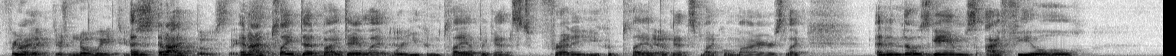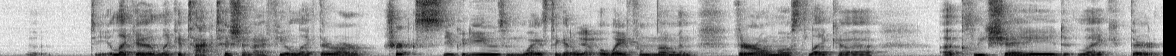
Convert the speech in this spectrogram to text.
Fred, Right. Like, there's no way to And stop and I those things. and I played Dead by Daylight where you can play up against Freddy, you could play up Yeah. against Michael Myers, like, and in those games I feel uh, like a like a tactician. I feel like there are tricks you could use and ways to get a- Yeah. away from them, and they're almost like a a cliched like they're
